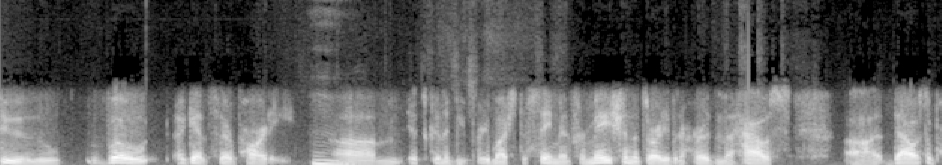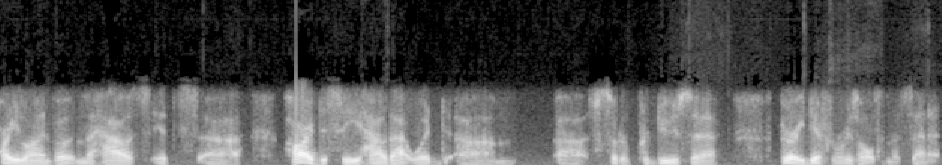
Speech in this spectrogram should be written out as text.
to vote against their party. Mm. Um, it's going to be pretty much the same information that's already been heard in the House. Uh, that was a party line vote in the House. It's uh, hard to see how that would um, uh, sort of produce a very different result in the Senate.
